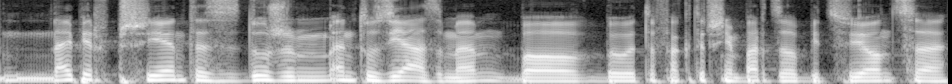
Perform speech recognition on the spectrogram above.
najpierw przyjęte z dużym entuzjazmem, bo były to faktycznie bardzo obiecujące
